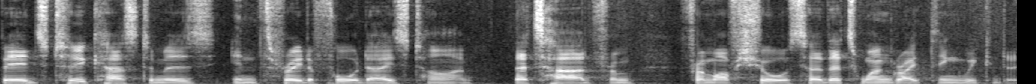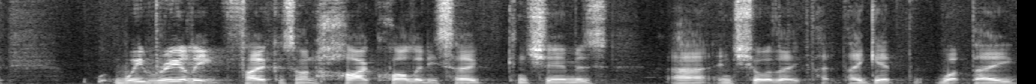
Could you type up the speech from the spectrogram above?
beds to customers in three to four days' time. That's hard from, from offshore, so that's one great thing we can do. We really focus on high quality so consumers uh, ensure that they get what they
